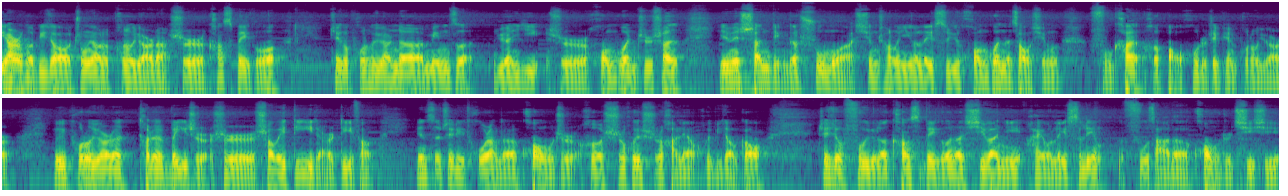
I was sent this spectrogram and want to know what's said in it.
第二个比较重要的葡萄园呢是康斯贝格，这个葡萄园的名字原意是皇冠之山，因为山顶的树木啊形成了一个类似于皇冠的造型，俯瞰和保护着这片葡萄园。由于葡萄园的它的位置是稍微低一点的地方，因此这里土壤的矿物质和石灰石含量会比较高，这就赋予了康斯贝格的西万尼还有雷司令复杂的矿物质气息，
